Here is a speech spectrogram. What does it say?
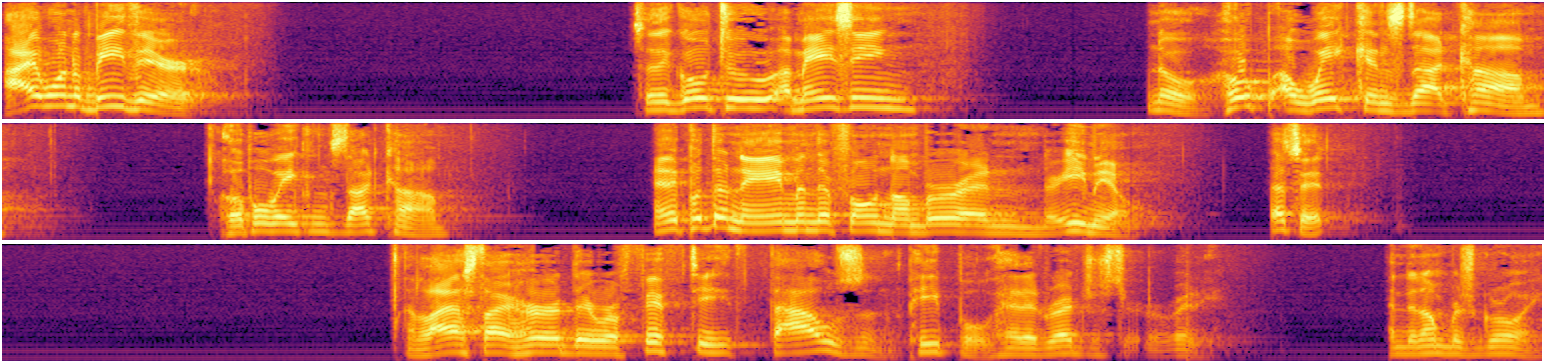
I want to be there. So they go to amazing no, hopeawakens.com, hopeawakens.com, and they put their name and their phone number and their email. That's it. And last I heard, there were 50,000 people had registered already, and the number's growing.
